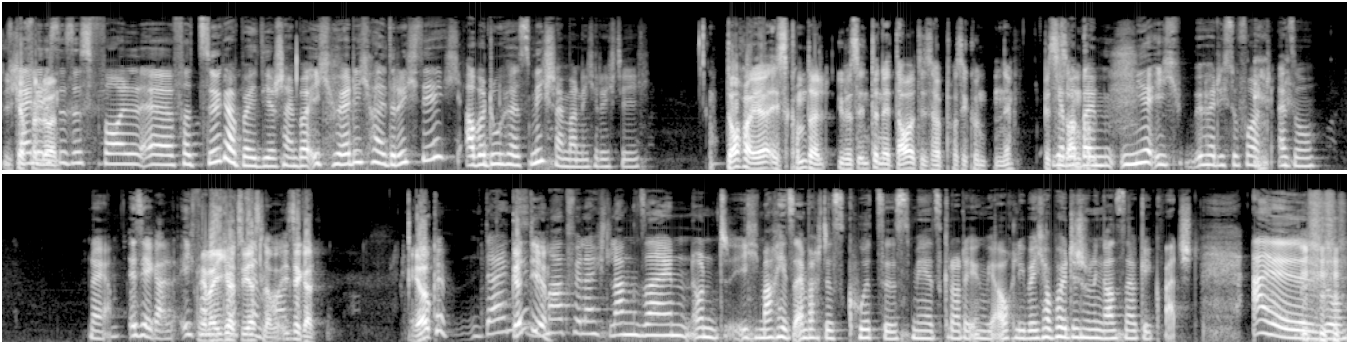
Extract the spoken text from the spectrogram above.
ich habe verloren. Ist, es ist voll äh, verzögert bei dir scheinbar. Ich höre dich halt richtig, aber du hörst mich scheinbar nicht richtig. Doch, ja, es kommt halt übers Internet, dauert es halt ein paar Sekunden, ne? Bis ja, aber ankommt. bei mir, ich höre dich sofort. Also, naja, ist ja egal. Ich ja, weil ich halt zuerst glaube, ist egal. Ja, okay. Dein mag vielleicht lang sein und ich mache jetzt einfach das Kurze. Ist mir jetzt gerade irgendwie auch lieber. Ich habe heute schon den ganzen Tag gequatscht. Also,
